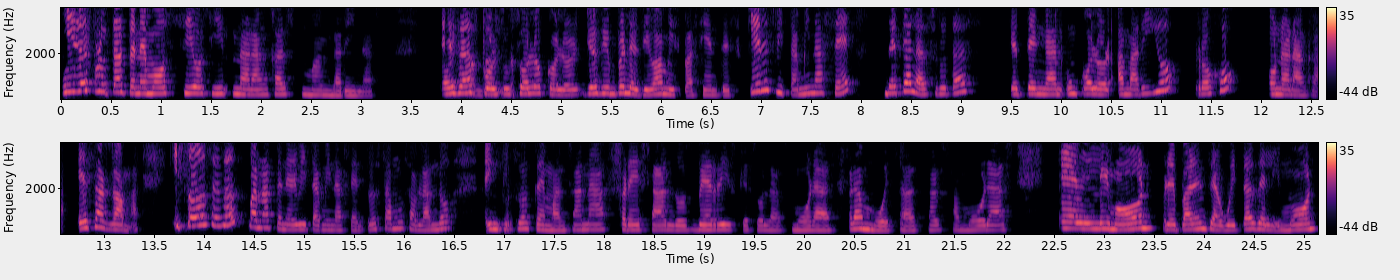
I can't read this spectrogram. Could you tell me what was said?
Y de frutas tenemos sí o sí naranjas mandarinas. Esas por su solo color. Yo siempre les digo a mis pacientes, ¿quieres vitamina C? Vete a las frutas que tengan un color amarillo, rojo o naranja, esa gama. Y todas esas van a tener vitamina C. Entonces estamos hablando incluso hasta de manzana, fresa, los berries, que son las moras, frambuesas, zarzamoras, el limón, prepárense agüitas de limón,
